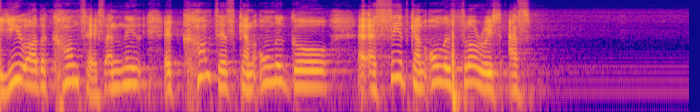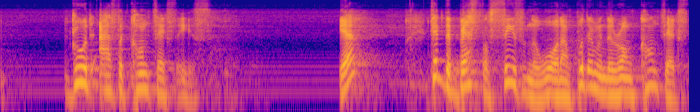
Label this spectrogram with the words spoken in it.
you are the context. And a context can only go, a seed can only flourish as good as the context is. Yeah? Take the best of seeds in the world and put them in the wrong context.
